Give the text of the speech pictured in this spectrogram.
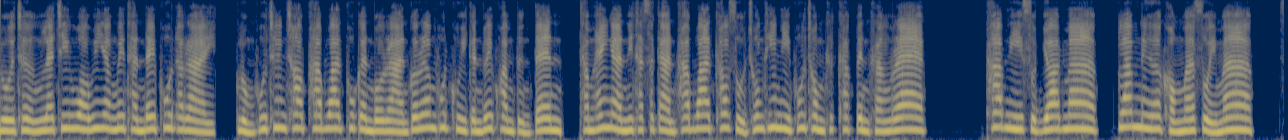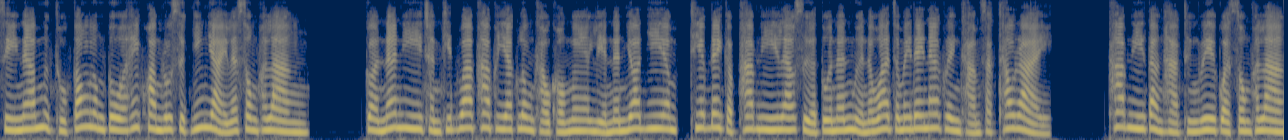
ลัวเฉิงและชิวาวิยังไม่ทันได้พูดอะไร กลุ่มผู้ชื่นชอบภาพวาดผู้กันโบราณก็เริ่มพูดคุยกันด้วยความตื่นเต้นทำให้งานนิทรรศการภาพวาดเข้าสู่ช่วงที่มีผู้ชมคึกคักเป็นครั้งแรก ภาพนี้สุดยอดมาก กล้ามเนื้อของม้าสวยมาก สีน้ำหมึกถูกต้องลงตัวให้ความรู้สึกยิ่งใหญ่และทรงพลัง ก่อนหน้านี้ฉันคิดว่าภาพพยักลงเขาของเงยเหรียญนั้นยอดเยี่ยม เทียบได้กับภาพนี้แล้วเสือตัวนั้นเหมือนว่าจะไม่ได้น่าเกรงขามสักเท่าไหร่ ภาพนี้ต่างหากถึงเรียกว่าทรงพลัง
